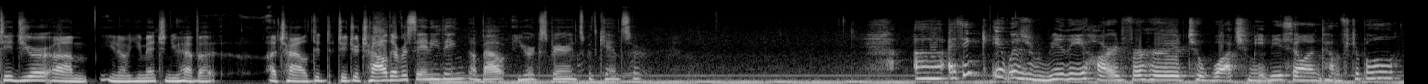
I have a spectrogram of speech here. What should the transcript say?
did your um you know you mentioned you have a a child did did your child ever say anything about your experience with cancer? Uh, I think it was really hard for her to watch me be so uncomfortable,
